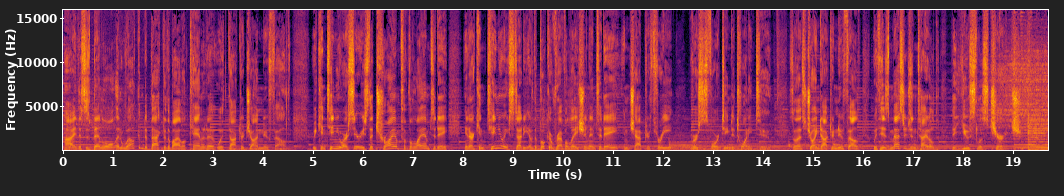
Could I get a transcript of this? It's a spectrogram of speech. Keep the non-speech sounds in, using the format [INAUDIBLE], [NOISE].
Hi, this is Ben Lowell, and welcome to Back to the Bible Canada with Dr. John Neufeld. We continue our series, The Triumph of the Lamb, today in our continuing study of the book of Revelation, and today in chapter 3, verses 14 to 22. So let's join Dr. Neufeld with his message entitled The Useless Church.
